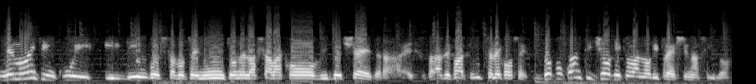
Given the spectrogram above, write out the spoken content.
Nel momento in cui il bimbo è stato tenuto nella sala Covid, eccetera, e sono state fatte tutte le cose, dopo quanti giorni te l'hanno ripreso in asilo?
